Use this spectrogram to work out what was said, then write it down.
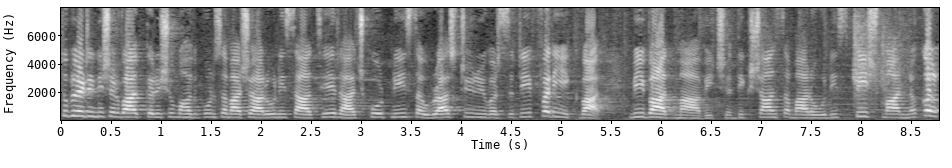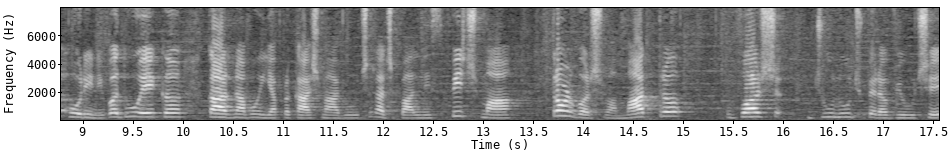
તો બુલેટિનની શરૂઆત કરીશું મહત્વપૂર્ણ સમાચારોની સાથે રાજકોટની સૌરાષ્ટ્ર યુનિવર્સિટી ફરી એકવાર વિવાદમાં આવી છે. દીક્ષાંત સમારોહની સ્પીચમાં નકલખોરીની વધુ એક કારનામું અહીંયા પ્રકાશમાં આવ્યું છે. રાજ્યપાલની સ્પીચમાં ત્રણ વર્ષમાં માત્ર વર્ષ જૂનું જ ફેરવ્યું છે.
